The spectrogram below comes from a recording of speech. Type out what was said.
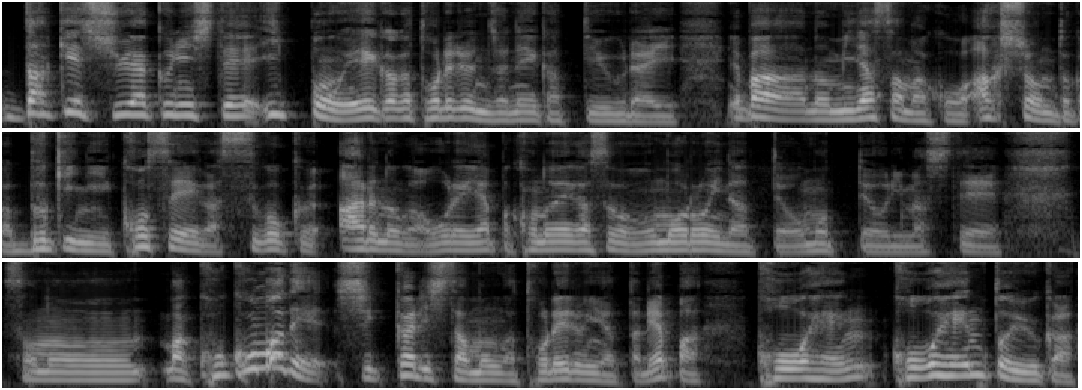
だけ主役にして、一本映画が撮れるんじゃねえかっていうぐらい、やっぱ、あの、皆様、こう、アクションとか武器に個性がすごくあるのが、俺、やっぱこの映画すごいおもろいなって思っておりまして、その、まあ、ここまでしっかりしたもんが撮れるんやったら、やっぱ、後編後編というか、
